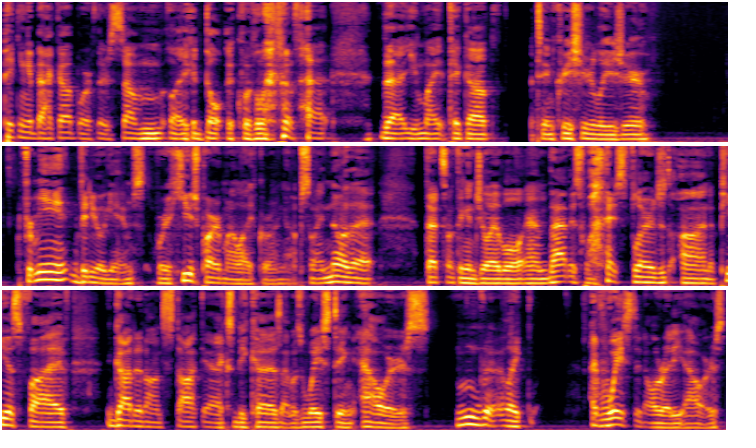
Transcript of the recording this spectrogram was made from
picking it back up or if there's some like adult equivalent of that that you might pick up to increase your leisure. For me, video games were a huge part of my life growing up. So I know that that's something enjoyable. And that is why I splurged on a PS5, got it on StockX because I was wasting hours. Mm, like, I've wasted already hours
